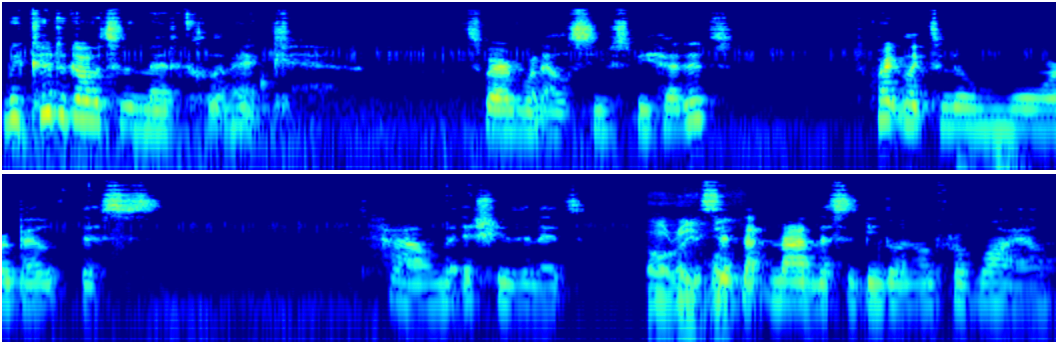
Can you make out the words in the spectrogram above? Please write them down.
We could go to the med clinic. It's where everyone else seems to be headed. I'd quite like to know more about this town, the issues in it. All right. Well, said that madness has been going on for a while.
